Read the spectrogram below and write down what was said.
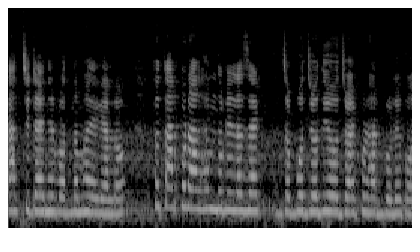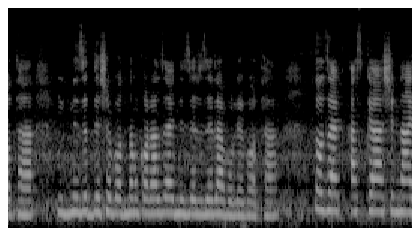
কাচ্চি ডাইনের বদনাম হয়ে গেল। তো তারপর আলহামদুলিল্লাহ, যাক যদিও জয়পুরহাট বলে কথা, নিজের দেশে বদনাম করা যায়, নিজের জেলা বলে কথা। তো যাক, আজকে আসে, নাই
